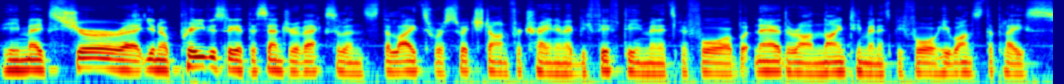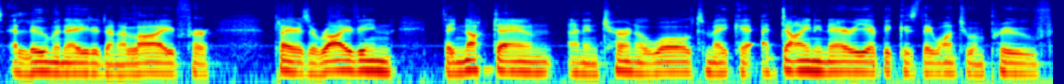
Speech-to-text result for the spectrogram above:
He makes sure, uh, you know, previously at the Centre of Excellence, the lights were switched on for training maybe 15 minutes before, but now they're on 90 minutes before. He wants the place illuminated and alive for players arriving. They knock down an internal wall to make a, a dining area because they want to improve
